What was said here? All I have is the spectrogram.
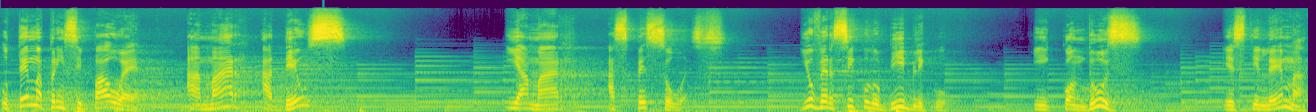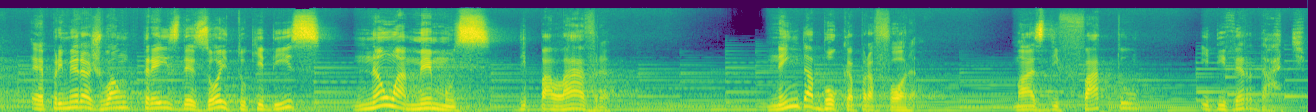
o tema principal é amar a Deus e amar as pessoas. E o versículo bíblico que conduz este lema é 1 João 3,18, que diz: Não amemos de palavra, nem da boca para fora, mas de fato e de verdade.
